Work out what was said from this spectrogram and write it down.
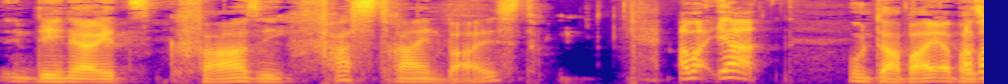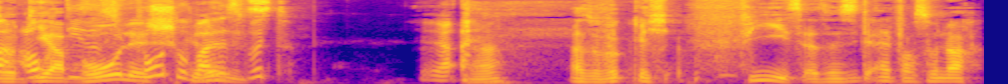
in den er jetzt quasi fast reinbeißt Ja. Aber ja, und dabei aber, Aber so diabolisch Foto, grinst. ja. Ja? Also wirklich fies. Also er sieht einfach so nach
